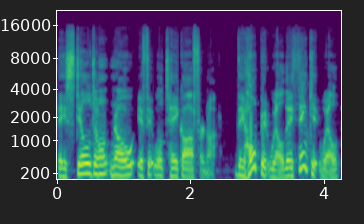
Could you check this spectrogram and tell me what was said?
They still don't know if it will take off or not. They hope it will, they think it will,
